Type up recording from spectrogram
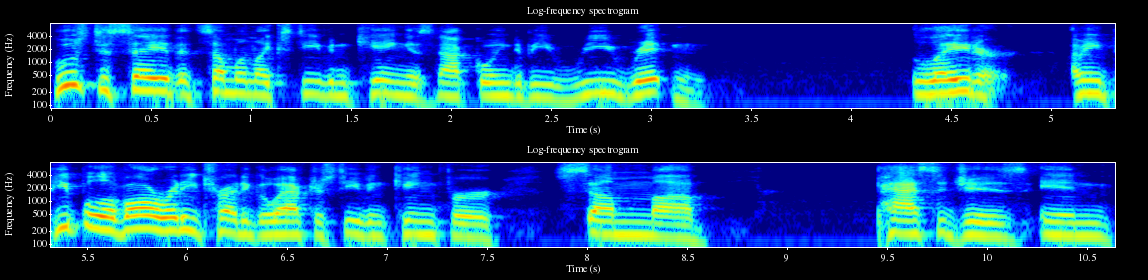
Who's to say that someone like Stephen King is not going to be rewritten later? I mean, people have already tried to go after Stephen King for some uh, passages in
